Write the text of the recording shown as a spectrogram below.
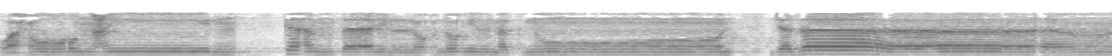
وحور عين كأمثال اللؤلؤ المكنون جزاء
